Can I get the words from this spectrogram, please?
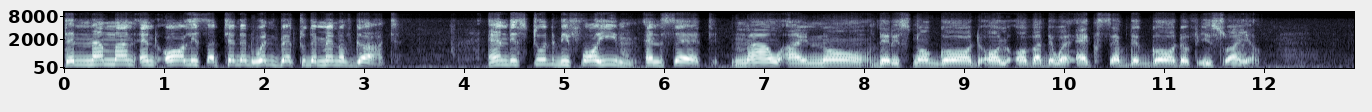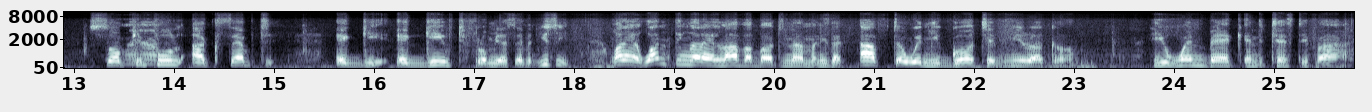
Then Naaman and all his attendants went back to the men of God. And he stood before him and said, Now I know there is no God all over the world except the God of Israel. So people accept a, a gift from your servant. You see, one, I, one thing that I love about Naaman is that after when he got a miracle, he went back and testified.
